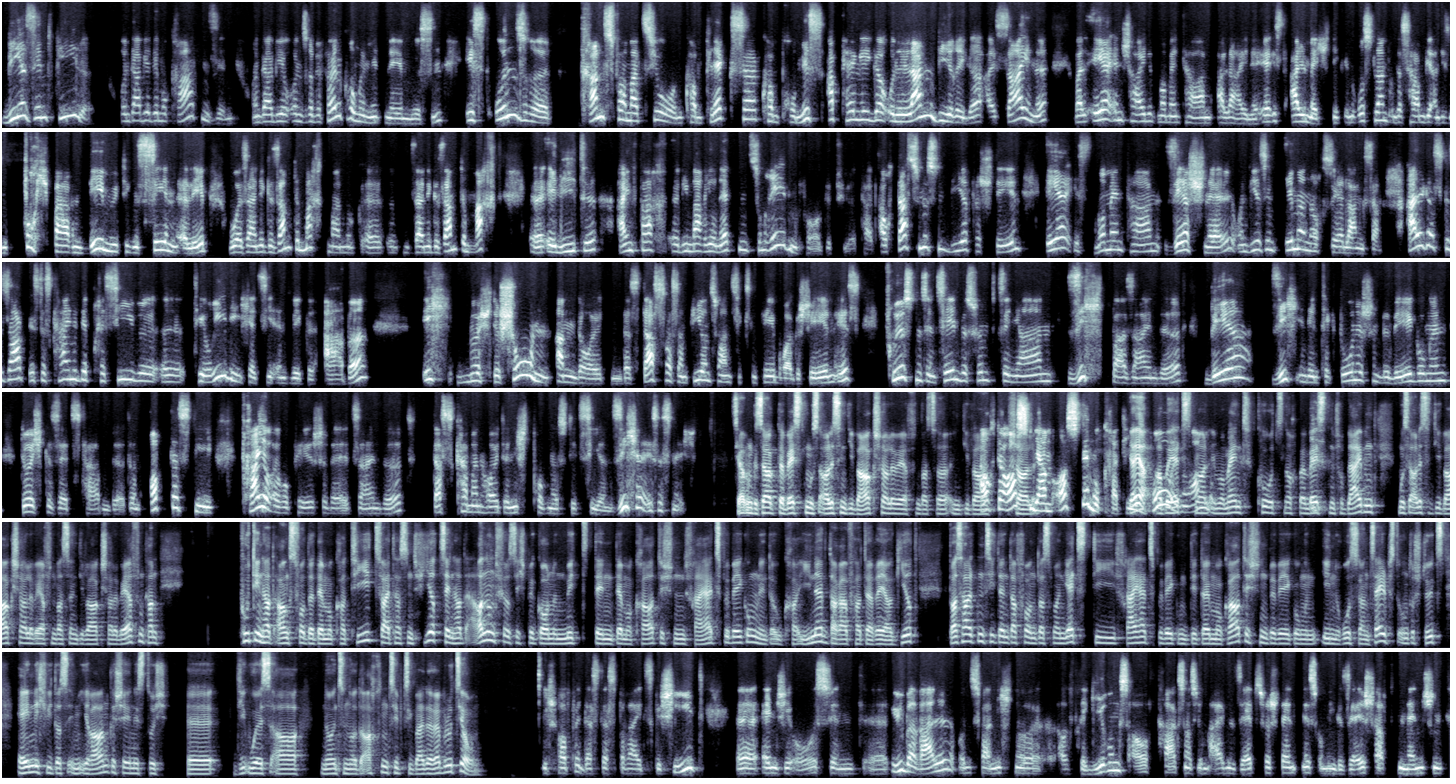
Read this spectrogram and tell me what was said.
Wir sind viele. Und da wir Demokraten sind und da wir unsere Bevölkerung mitnehmen müssen, ist unsere Transformation komplexer, kompromissabhängiger und langwieriger als seine, weil er entscheidet momentan alleine. Er ist allmächtig in Russland und das haben wir an diesen furchtbaren, demütigen Szenen erlebt, wo er seine gesamte Machtmann, äh, seine gesamte Machtelite einfach äh, die Marionetten zum Reden vorgeführt hat. Auch das müssen wir verstehen. Er ist momentan sehr schnell und wir sind immer noch sehr langsam. All das gesagt ist das keine depressive äh, Theorie, die ich jetzt hier entwickle, aber ich möchte schon andeuten, dass das, was am 24. Februar geschehen ist, frühestens in 10 bis 15 Jahren sichtbar sein wird, wer sich in den tektonischen Bewegungen durchgesetzt haben wird. Und ob das die freie europäische Welt sein wird, das kann man heute nicht prognostizieren. Sicher ist es nicht. Sie haben gesagt, der Westen muss alles in die Waagschale werfen, was er in die Waagschale... Auch der Osten, wir haben Ostdemokratie. Ja, ja, Polen, aber jetzt mal im Moment kurz noch beim Westen verbleibend, muss alles in die Waagschale werfen, was er in die Waagschale werfen kann. Putin hat Angst vor der Demokratie. 2014 hat er an und für sich begonnen mit den demokratischen Freiheitsbewegungen in der Ukraine. Darauf hat er reagiert. Was halten Sie denn davon, dass man jetzt die Freiheitsbewegung, die demokratischen Bewegungen in Russland selbst unterstützt, ähnlich wie das im Iran geschehen ist durch äh, die USA 1978 bei der Revolution? Ich hoffe, dass das bereits geschieht. Äh, NGOs sind äh, überall und zwar nicht nur auf Regierungsauftrag, sondern aus ihrem eigenen Selbstverständnis, um in Gesellschaften Menschen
